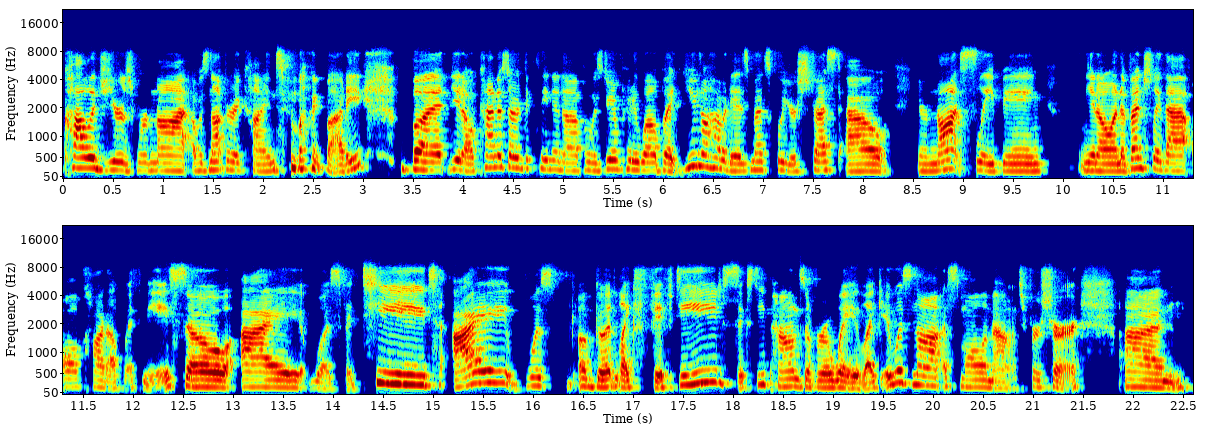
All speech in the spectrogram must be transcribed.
college years were not, I was not very kind to my body, but you know, kind of started to clean it up and was doing pretty well. But you know how it is, med school, you're stressed out, you're not sleeping, you know, and eventually that all caught up with me. So I was fatigued. I was a good like 50 60 pounds overweight. Like it was not a small amount for sure. Um,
